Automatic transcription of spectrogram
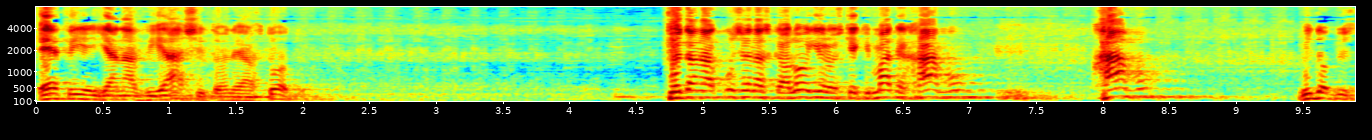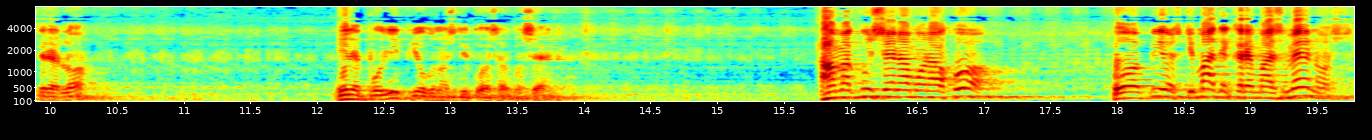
Έφυγε για να βιάσει τον εαυτό του. Και όταν ακούσει ένας καλόγερος και κοιμάται χάμου, χάμου, μην τον πεις τρελό, είναι πολύ πιο γνωστικός από σένα. Άμα ακούσει ένα μοναχό ο οποίος κοιμάται κρεμασμένος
